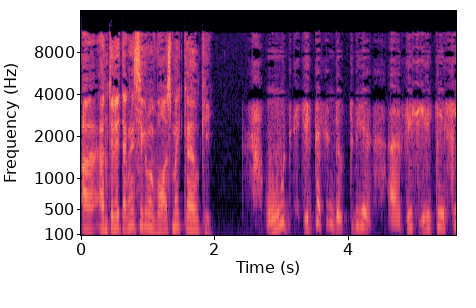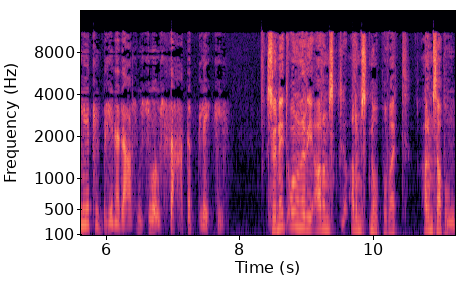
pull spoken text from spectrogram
uh, Antoinette, ek net seker maar waar's my kuiltjie? Hoe, hier tussen jou twee, uh, wie's hierdie twee sleutelbene, daar's mos so 'n sagte plekkie. So net onder die arms armsknop of wat? Armsappel.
